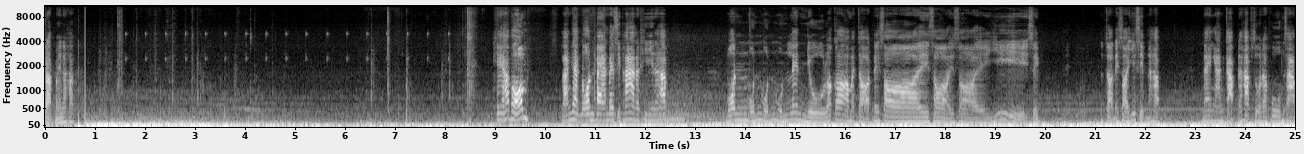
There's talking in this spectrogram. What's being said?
กลับไหมนะครับ เคครับผม หลังจากโดนแบนไป 15 นาทีนะครับวนหมุนหมุนหมุนเล่นอยู่แล้วก็มาจอดในซอยซอยซอยยี่สิบจอดในซอยยี่สิบนะครับ ได้งานกลับนะครับสุวรรณภูมิสาม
